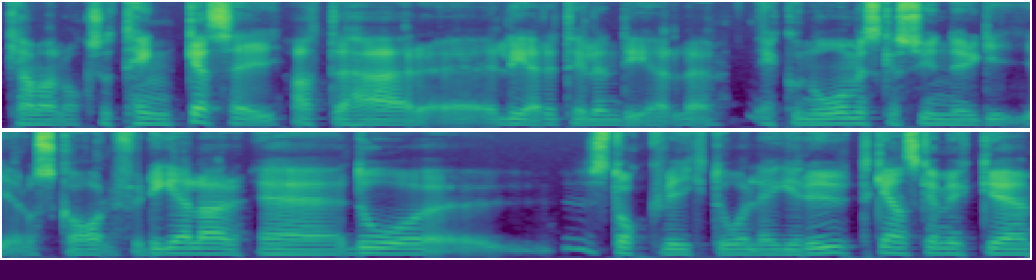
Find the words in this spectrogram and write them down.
kan man också tänka sig att det här eh, leder till en del eh, ekonomiska synergier och skalfördelar eh, då Stockvik då lägger ut ganska mycket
